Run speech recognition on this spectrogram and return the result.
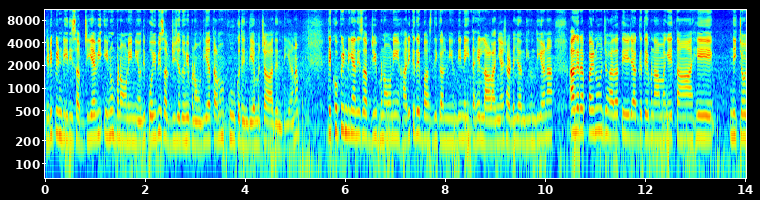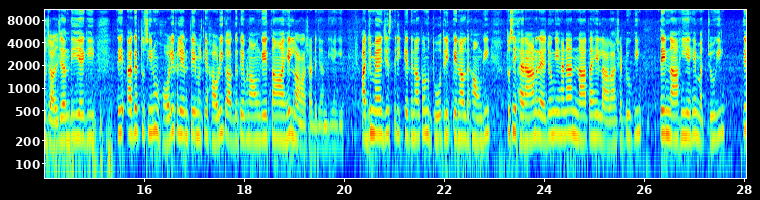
ਜਿਹੜੀ ਭਿੰਡੀ ਦੀ ਸਬਜ਼ੀ ਹੈ ਵੀ ਇਹਨੂੰ ਬਣਾਉਣੀ ਨਹੀਂ ਆਉਂਦੀ, ਕੋਈ ਵੀ ਸਬਜ਼ੀ ਜਦੋਂ ਇਹ ਬਣਾਉਂਦੀ ਹੈ ਤਾਂ ਉਹਨੂੰ ਫੂਕ ਦਿੰਦੀ ਹੈ, ਮਚਾ ਦਿੰਦੀ ਹੈ ਨਾ ਦੇਖੋ, ਭਿੰਡੀਆਂ ਦੀ ਸਬਜ਼ੀ ਬਣਾਉਣੀ ਹਰ ਇੱਕ ਦੇ ਬਸ ਦੀ ਗੱਲ ਨਹੀਂ ਹੁੰਦੀ, ਨਹੀਂ ਤਾਂ ਇਹ ਲਾਲਾਈਆਂ ਛੱਡ ਜਾਂਦੀ ਹੁੰਦੀ ਹੈ ਨਾ। ਅਗਰ ਆਪਾਂ ਇਹਨੂੰ ਜ਼ਿਆਦਾ ਤੇਜ਼ ਅੱਗ ਤੇ ਬਣਾਵਾਂਗੇ ਤਾਂ ਇਹ ਨੀਚੋਂ ਜਲ ਜਾਂਦੀ ਹੈਗੀ। ਤੇ ਅਗਰ ਤੁਸੀਂ ਇਹਨੂੰ ਹੌਲੀ ਫਲੇਮ ਤੇ ਮਤਲਬ ਕਿ ਹੌਲੀ ਅੱਗ ਤੇ ਬਣਾਓਗੇ ਤਾਂ ਇਹ ਲਾਣਾ ਛੱਡ ਜਾਂਦੀ ਹੈਗੀ। ਅੱਜ ਮੈਂ ਜਿਸ ਤਰੀਕੇ ਦੇ ਨਾਲ ਤੁਹਾਨੂੰ ਦੋ ਤਰੀਕੇ ਨਾਲ ਦਿਖਾਉਂਗੀ, ਤੁਸੀਂ ਹੈਰਾਨ ਰਹਿ ਜਾਓਗੇ ਹਨਾ, ਨਾ ਤਾਂ ਇਹ ਲਾਲਾਂ ਛੱਡੂਗੀ ਤੇ ਨਾ ਹੀ ਇਹ ਮੱਚੂਗੀ। ਤੇ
